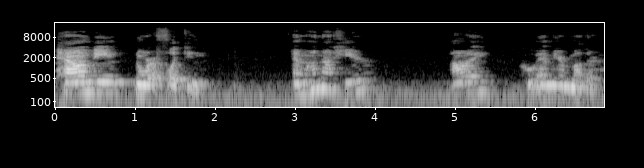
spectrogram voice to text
pounding nor afflicting. Am I not here? I who am your mother.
